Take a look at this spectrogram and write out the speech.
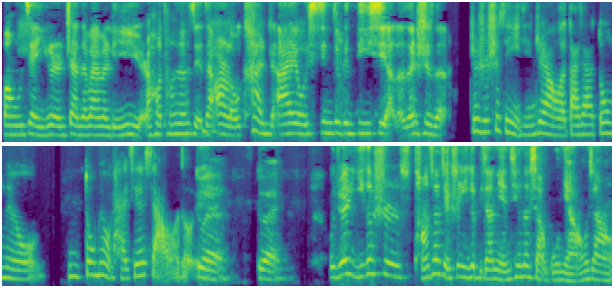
方鸿渐一个人站在外面淋雨，然后唐小姐在二楼看着，哎呦，心就跟滴血了的似的。就是事情已经这样了，大家都没有，都没有台阶下了都。对对。我觉得一个是唐小姐是一个比较年轻的小姑娘，我想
